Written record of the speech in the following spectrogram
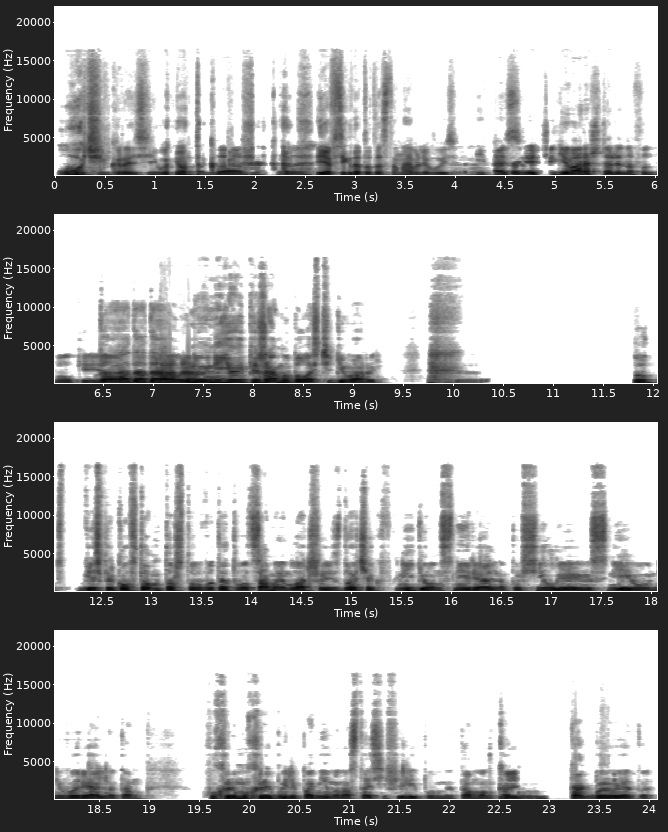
Очень красивый. Он такой, да, да. я всегда тут останавливаюсь и писаю. А это Че Гевара, что ли, на футболке? Да, да, да, да, У, да. у нее и пижама была с Че Геварой. Да. Тут весь прикол в том, то, что вот эта вот самая младшая из дочек, в книге он с ней реально тусил, и с ней у него реально там хухры-мухры были, помимо Настасьи Филипповны. Там он как, как бы это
